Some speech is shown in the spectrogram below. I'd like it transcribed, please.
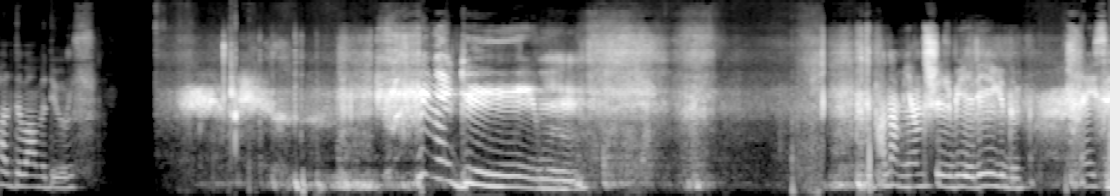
Hadi devam ediyoruz. Game. Adam yanlış yere bir yere girdim. Neyse.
